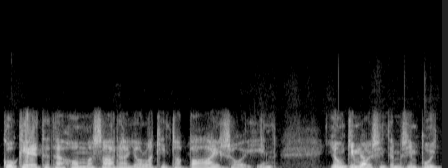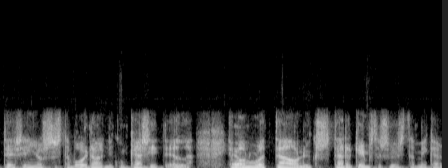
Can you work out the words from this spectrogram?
kokee, että tämä homma saadaan jollakin tapaa aisoihin jonkinmoisiin tämmöisiin puitteisiin, jossa sitä voidaan niin kuin käsitellä. Ja Joo. mä luulen, että tämä on yksi tärkeimmistä syistä, mikä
